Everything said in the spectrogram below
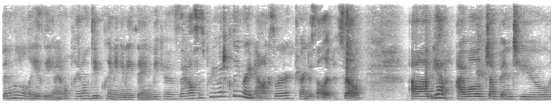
been a little lazy and I don't plan on deep cleaning anything because the house is pretty much clean right now because we're trying to sell it. So um, yeah, I will jump into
